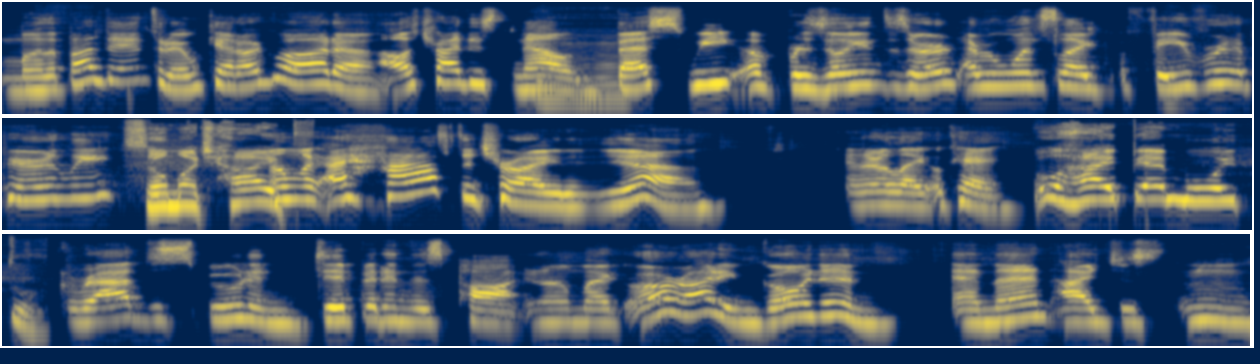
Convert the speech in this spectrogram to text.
Manda pra dentro, eu quero agora. I'll try this now. Uhum. Best sweet of Brazilian dessert. Everyone's like favorite apparently. So much hype. I'm like, I have to try it. Yeah. And they're like, okay, O hype é muito. grab the spoon and dip it in this pot. And I'm like, all right, I'm going in. And then I just, mm,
